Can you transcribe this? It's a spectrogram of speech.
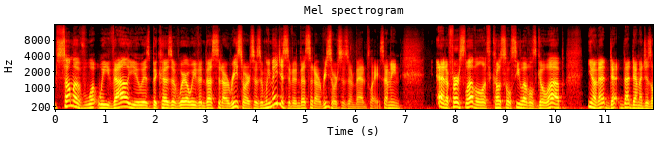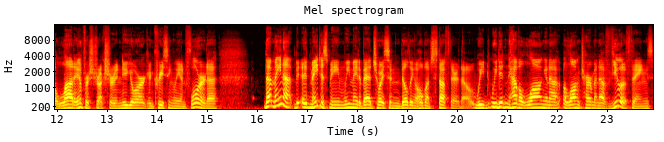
some of what we value is because of where we've invested our resources. And we may just have invested our resources in a bad place. I mean, at a first level, if coastal sea levels go up, you know that da- that damages a lot of infrastructure in New York, increasingly in Florida. That may not. Be, it may just mean we made a bad choice in building a whole bunch of stuff there, though. We we didn't have a long enough, a long term enough view of things,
